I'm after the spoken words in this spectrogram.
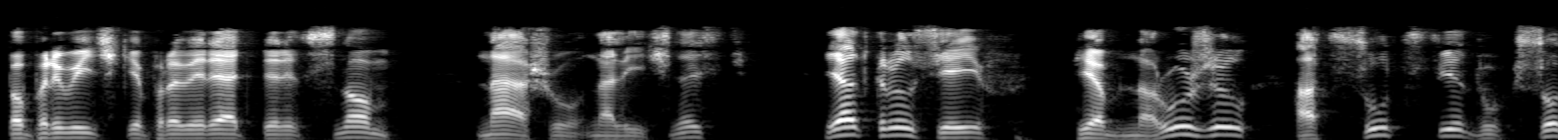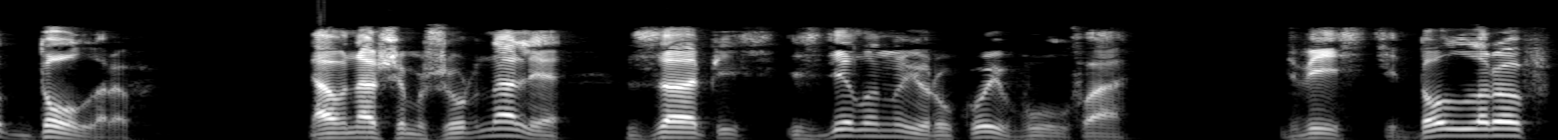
По привычке проверять перед сном нашу наличность, я открыл сейф и обнаружил отсутствие двухсот долларов. А в нашем журнале запись, сделанную рукой Вулфа. Двести долларов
